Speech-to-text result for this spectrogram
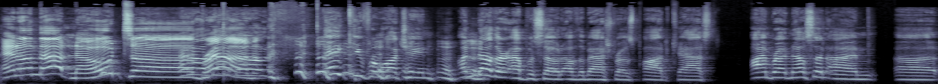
And on that note, uh, on Brad. that note, thank you for watching another episode of the Bash Bros podcast. I'm Brad Nelson. I'm uh,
